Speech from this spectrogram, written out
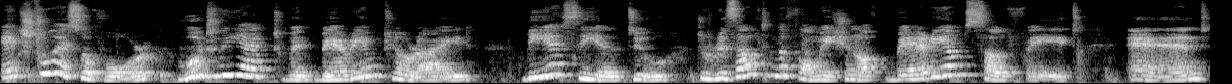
H2SO4 would react with barium chloride, BaCl2 to result in the formation of barium sulfate and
